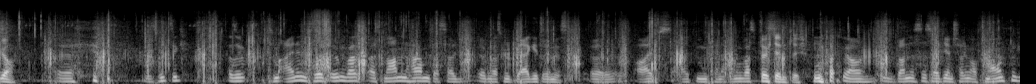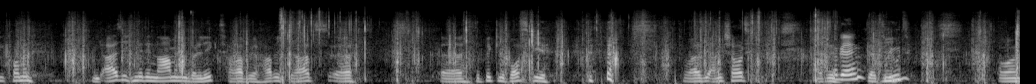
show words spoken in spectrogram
Ja. äh, das ist witzig. Also zum einen, ich wollte irgendwas als Namen haben, das halt irgendwas mit Berge drin ist. Äh, Alps, Alpen, keine Ahnung was. Verständlich. Ja, und dann ist es halt die Entscheidung auf Mountain gekommen. Und als ich mir den Namen überlegt habe, habe ich gerade äh, äh, The Big Lebowski quasi angeschaut. Also Okay. der Dude. Und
